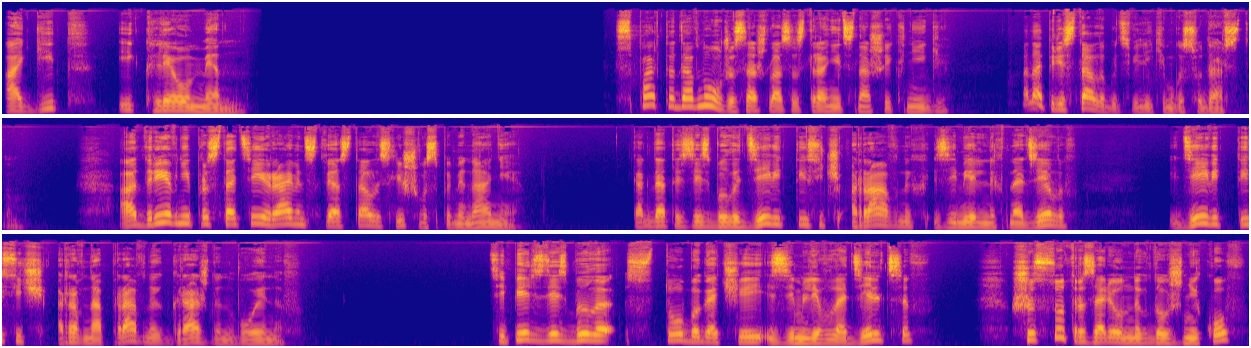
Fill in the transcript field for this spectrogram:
Агит и Клеомен Спарта давно уже сошла со страниц нашей книги. Она перестала быть великим государством. О древней простоте и равенстве осталось лишь воспоминание. Когда-то здесь было 9 тысяч равных земельных наделов и 9 тысяч равноправных граждан-воинов. Теперь здесь было 100 богачей-землевладельцев, 600 разоренных должников,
